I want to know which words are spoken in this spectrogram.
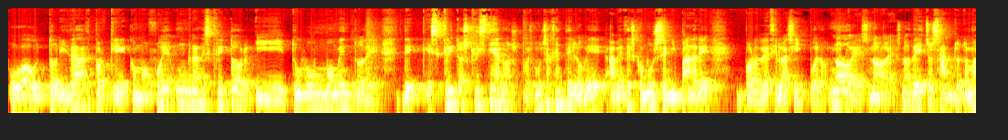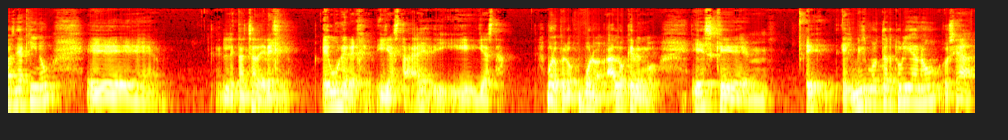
O autoridad, porque como fue un gran escritor y tuvo un momento de, escritos cristianos, pues mucha gente lo ve a veces como un semipadre, por decirlo así. Bueno, no lo es, no lo es, ¿no? De hecho, Santo Tomás de Aquino eh, le tacha de hereje. Es un hereje, y ya está, ¿eh? y ya está. Bueno, pero bueno, a lo que vengo es que eh, el mismo tertuliano, o sea,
